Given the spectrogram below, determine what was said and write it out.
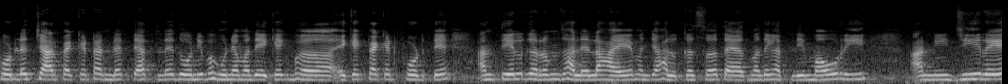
फोडले चार पॅकेट आणले त्यातले दोन्ही भगुण्यामध्ये एक एक भ एक एक पॅकेट फोडते. आणि तेल गरम झालेलं आहे म्हणजे हलकंसं त्यामध्ये घातली मौरी आणि जिरे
